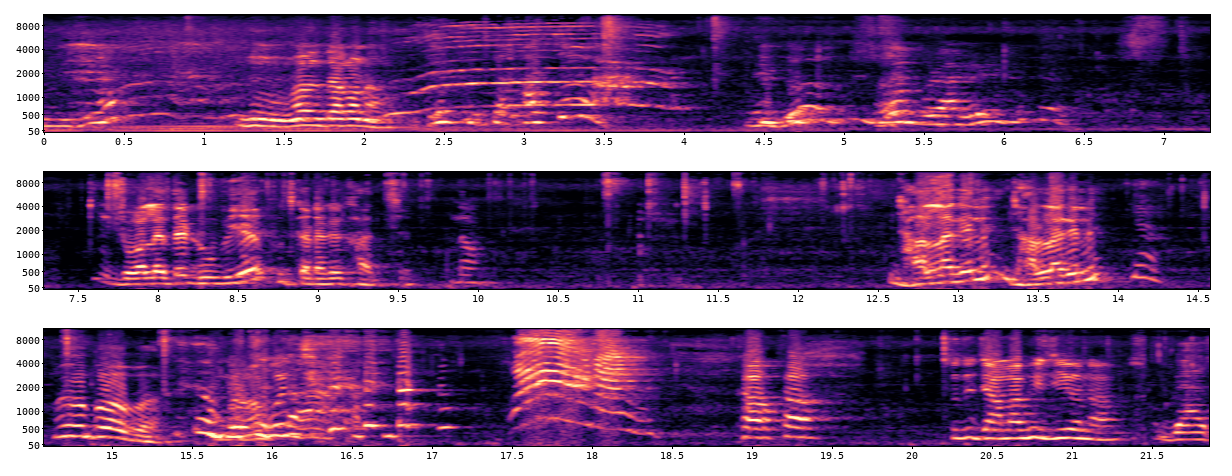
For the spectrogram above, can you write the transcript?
হুম আমি দেখো না। জলেতে ডুবিয়ে ফুচকাটাকে খাচ্ছে। না। ঝাল লাগেনি? ঝাল লাগেনি? ও বাবা। খাও খাও। শুধু জামা ভিজিও না। ব্যাস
